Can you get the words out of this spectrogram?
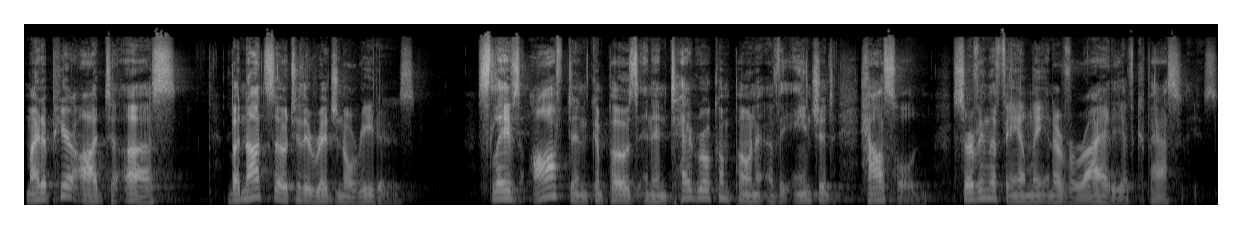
might appear odd to us, but not so to the original readers. Slaves often compose an integral component of the ancient household, serving the family in a variety of capacities.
